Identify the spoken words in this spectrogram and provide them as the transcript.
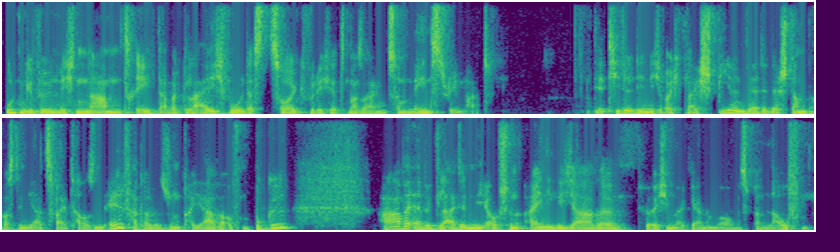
ungewöhnlichen Namen trägt, aber gleichwohl das Zeug, würde ich jetzt mal sagen, zum Mainstream hat. Der Titel, den ich euch gleich spielen werde, der stammt aus dem Jahr 2011, hat also schon ein paar Jahre auf dem Buckel, aber er begleitet mich auch schon einige Jahre, höre ich immer gerne morgens beim Laufen.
